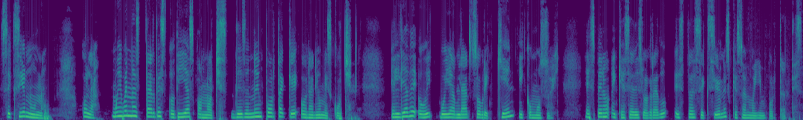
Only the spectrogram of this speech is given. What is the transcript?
Sección 1. Hola, muy buenas tardes o días o noches, desde no importa qué horario me escuchen. El día de hoy voy a hablar sobre quién y cómo soy. Espero que sea de su agrado estas secciones que son muy importantes.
